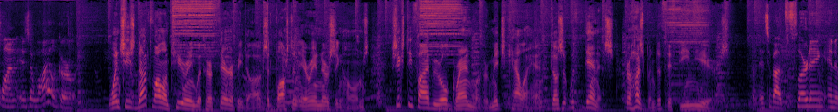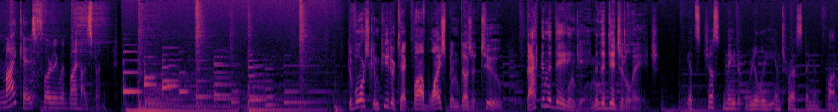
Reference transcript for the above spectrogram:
one is a wild girl. When she's not volunteering with her therapy dogs at Boston area nursing homes, 65 year old grandmother Midge Callahan does it with Dennis, her husband of 15 years. It's about flirting, and in my case, flirting with my husband. Divorced computer tech Bob Weissman does it too, back in the dating game in the digital age. It's just made it really interesting and fun.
